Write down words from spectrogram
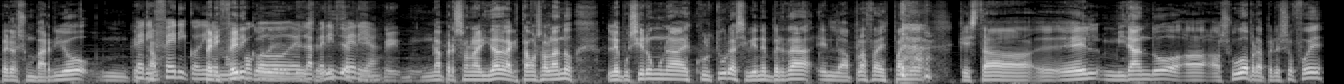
pero es un barrio mm, periférico, periférico de, la periferia. una personalidad de la que estamos hablando. Le pusieron una escultura, si bien es verdad, en la Plaza de España, que está eh, él mirando a, su obra, pero eso fue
